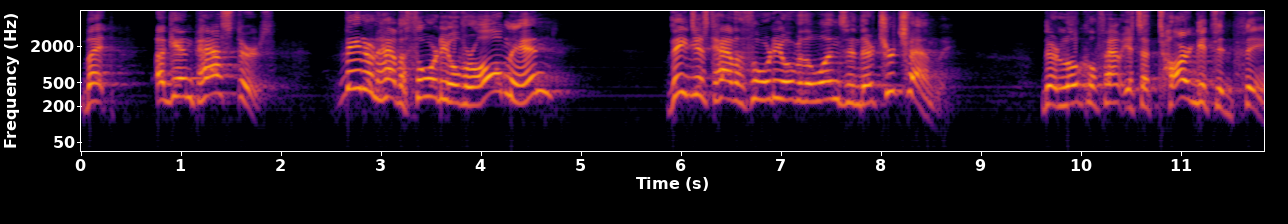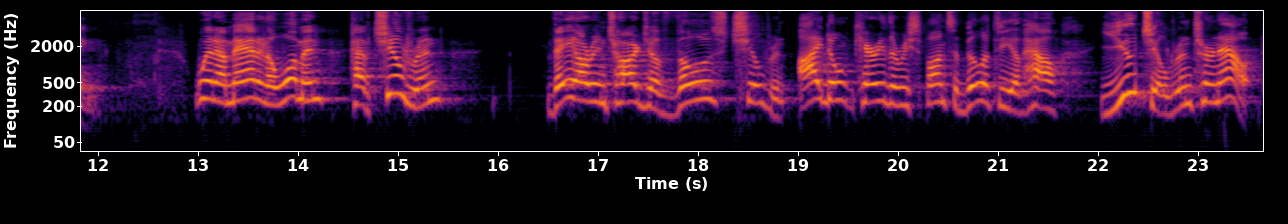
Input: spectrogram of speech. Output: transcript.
But again, pastors, they don't have authority over all men. They just have authority over the ones in their church family, their local family. It's a targeted thing. When a man and a woman have children, they are in charge of those children. I don't carry the responsibility of how you children turn out.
